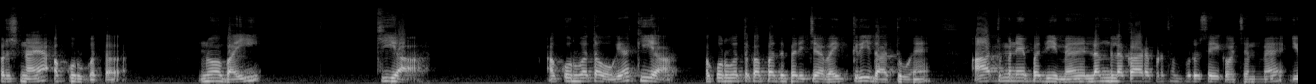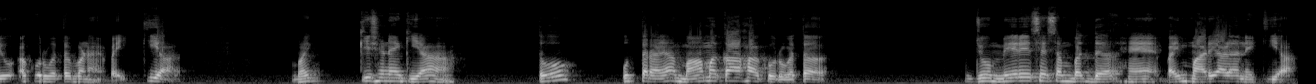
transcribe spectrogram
प्रश्न आया अकुर्वत। नो भाई किया। अकुर्वत हो गया, किया। अकुर्वत का पद परिचय भाई क्री धातु है। आत्मनेपदी में लंग लकार प्रथम पुरुष एक वचन में यो अकुर्वत बना है भाई, किया। भाई, किसने किया? तो उत्तर आया, मामका कुर्वत जो मेरे से संबद्ध हैं, भाई मारे आड़ा ने किया।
